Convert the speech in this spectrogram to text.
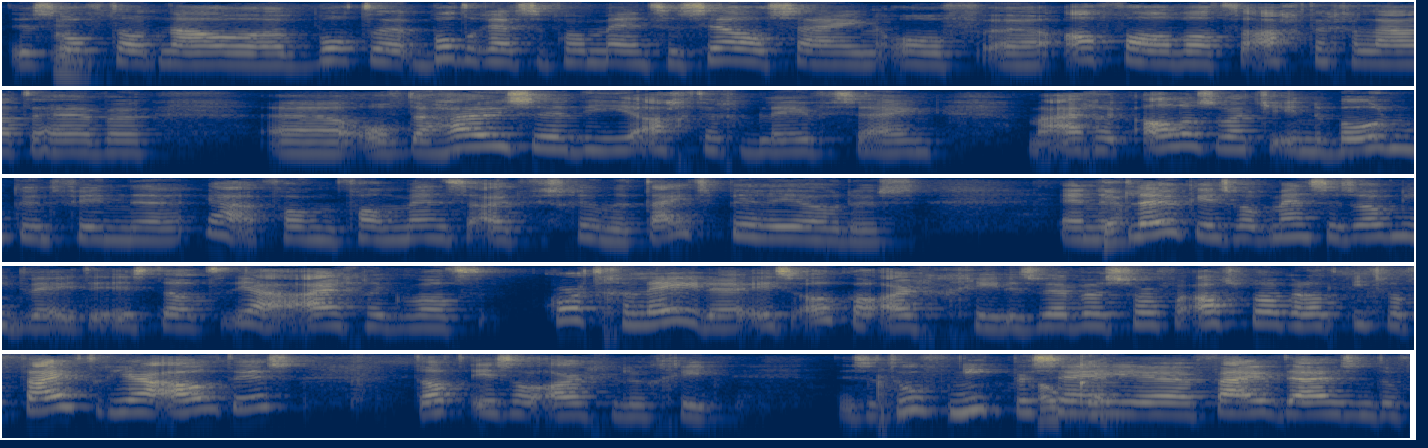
Dus hm. of dat nou botten, botresten van mensen zelf zijn of afval wat ze achtergelaten hebben, uh, of de huizen die achtergebleven zijn. Maar eigenlijk alles wat je in de bodem kunt vinden ja, van, van mensen uit verschillende tijdsperiodes. En het leuke is, wat mensen dus ook niet weten, is dat ja, eigenlijk wat kort geleden is ook al archeologie. Dus we hebben een soort van afgesproken dat iets wat 50 jaar oud is, dat is al archeologie. Dus het hoeft niet per se uh, eh, 5000 of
